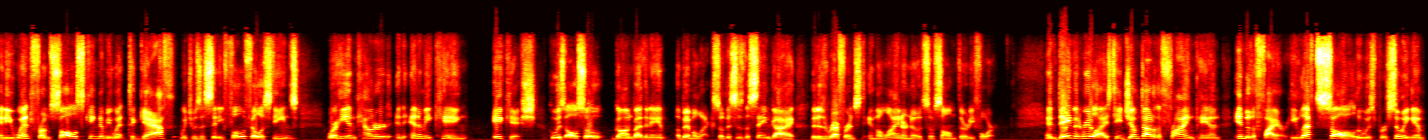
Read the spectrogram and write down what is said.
And he went from Saul's kingdom, he went to Gath, which was a city full of Philistines, where he encountered an enemy king, Achish, who is also gone by the name Abimelech. So this is the same guy that is referenced in the liner notes of Psalm 34. And David realized he jumped out of the frying pan into the fire. He left Saul, who was pursuing him,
